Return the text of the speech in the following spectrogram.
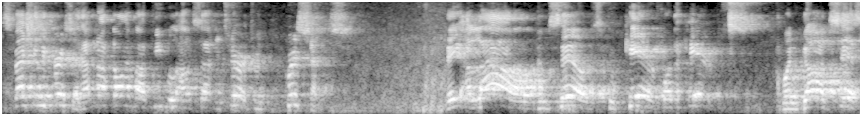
especially Christians. I'm not talking about people outside the church, but Christians. They allow themselves to care for the cares. When God says,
